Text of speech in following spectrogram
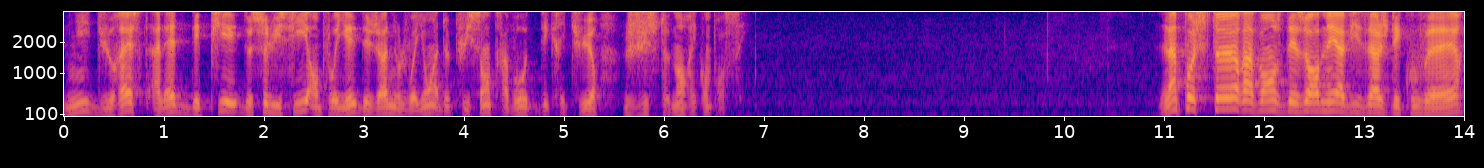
ni du reste à l'aide des pieds de celui-ci, employé déjà, nous le voyons, à de puissants travaux d'écriture justement récompensés. L'imposteur avance désormais à visage découvert,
